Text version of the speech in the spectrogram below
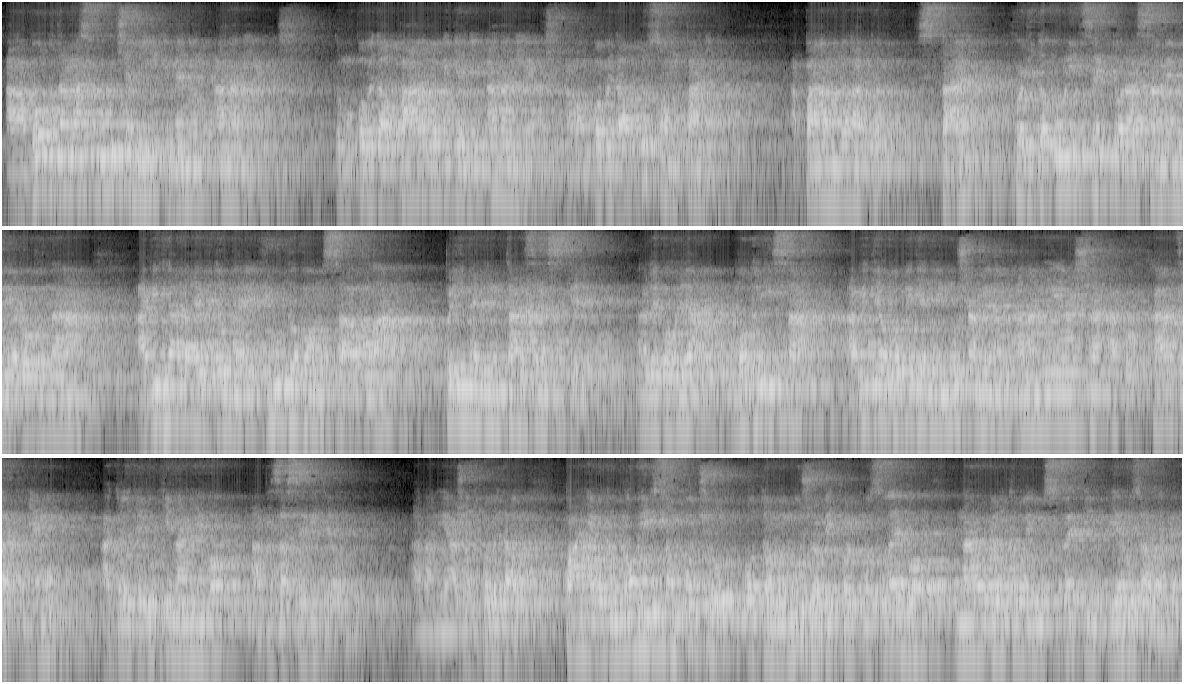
A bol v Damasku učeník menom Ananiáš. Tomu povedal pán vo videní Ananiáš a on povedal, tu som pani. A pán mu na to, staň, choď do ulice, ktorá sa menuje Rovná a vyhľadaj v dome Júdovom Saula príjmením Tarzenského lebo hľa, modlí sa a videl vo videní muža menom Ananiáša, ako vchádza k nemu a kladie ruky na neho, aby zase videl. Ananiáš odpovedal, Pane, od mnohých som počul o tom mužovi, koľko zlého narobil Tvojim svetým v Jeruzaleme.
